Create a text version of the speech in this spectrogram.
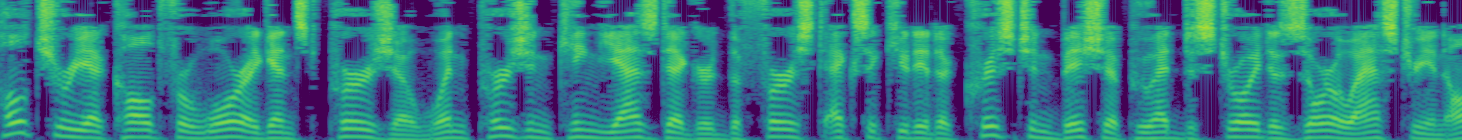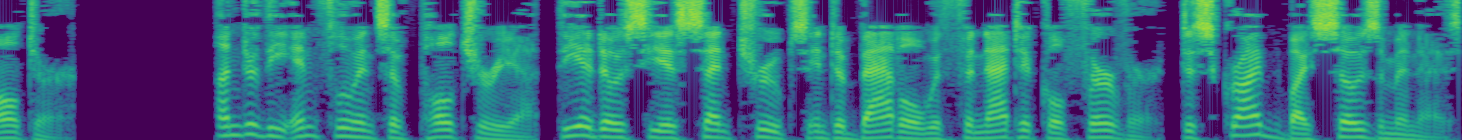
Pulcheria called for war against Persia when Persian king Yazdegerd I executed a Christian bishop who had destroyed a Zoroastrian altar. Under the influence of Pulcheria, Theodosius sent troops into battle with fanatical fervor, described by Sozomen as,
